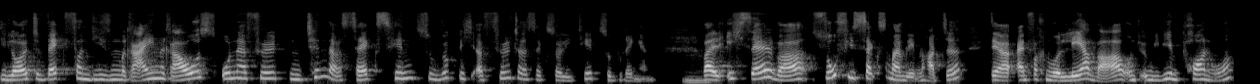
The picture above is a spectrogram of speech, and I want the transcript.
die Leute weg von diesem rein raus unerfüllten Tinder-Sex hin zu wirklich erfüllter Sexualität zu bringen. Mhm. Weil ich selber so viel Sex in meinem Leben hatte, der einfach nur leer war und irgendwie wie im Porno,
